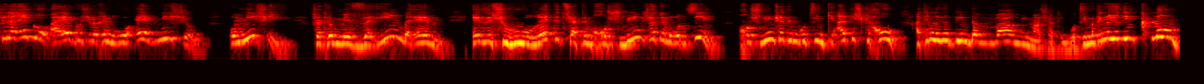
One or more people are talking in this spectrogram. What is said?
של האגו, האגו שלכם רואה מישהו או מישהי שאתם מזהים בהם איזשהו רטט שאתם חושבים שאתם רוצים, חושבים שאתם רוצים, כי אל תשכחו, אתם לא יודעים דבר ממה שאתם רוצים, אתם לא יודעים כלום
